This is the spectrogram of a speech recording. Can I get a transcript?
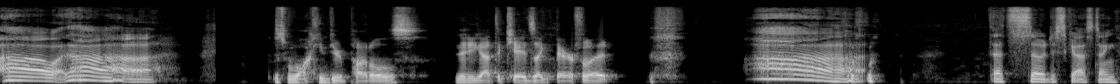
Oh, ah. just walking through puddles. And then you got the kids like barefoot. Ah. That's so disgusting.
